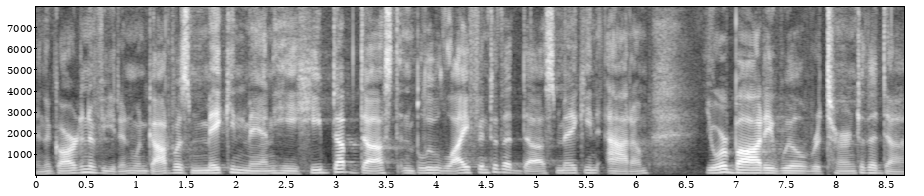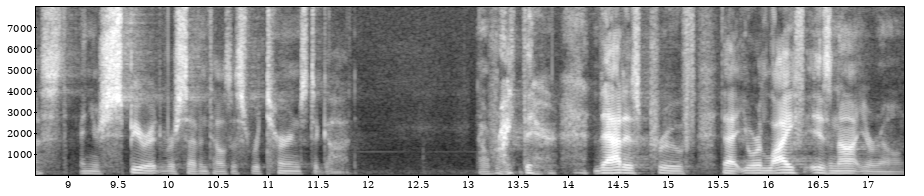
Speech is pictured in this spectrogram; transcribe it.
in the Garden of Eden, when God was making man, he heaped up dust and blew life into the dust, making Adam. Your body will return to the dust, and your spirit, verse 7 tells us, returns to God. Now, right there, that is proof that your life is not your own.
